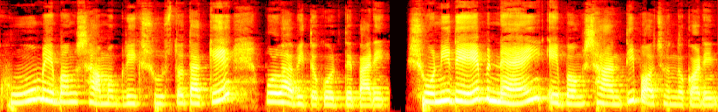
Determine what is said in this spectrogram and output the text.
ঘুম এবং সামগ্রিক সুস্থতাকে প্রভাবিত করতে পারে। শনিদেব ন্যায় এবং শান্তি পছন্দ করেন।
